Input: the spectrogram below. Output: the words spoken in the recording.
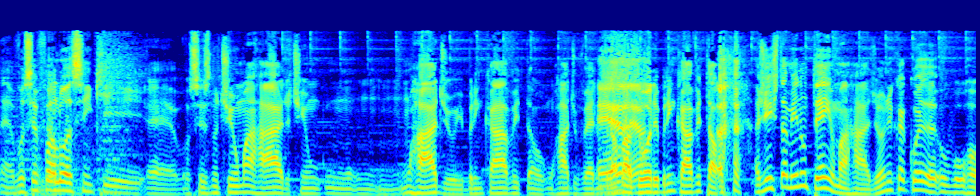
É, você falou assim que é, vocês não tinham uma rádio, tinham um, um- um rádio e brincava e tal, um rádio velho, um É, gravador é. e brincava e tal. A gente também não tem uma rádio. A única coisa, o, o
